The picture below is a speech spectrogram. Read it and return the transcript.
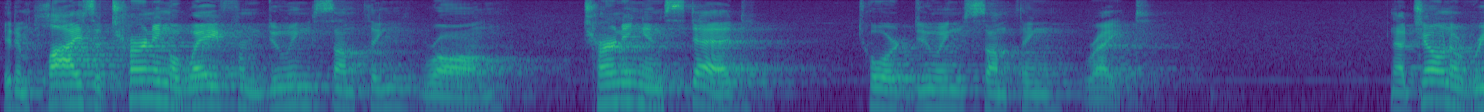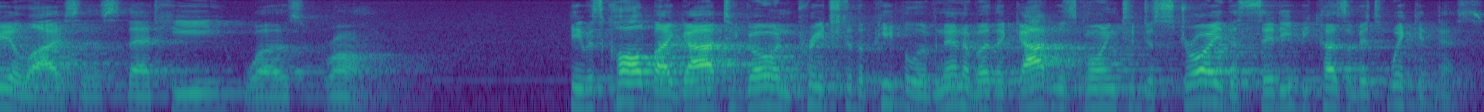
It implies a turning away from doing something wrong, turning instead toward doing something right. Now, Jonah realizes that he was wrong. He was called by God to go and preach to the people of Nineveh that God was going to destroy the city because of its wickedness.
